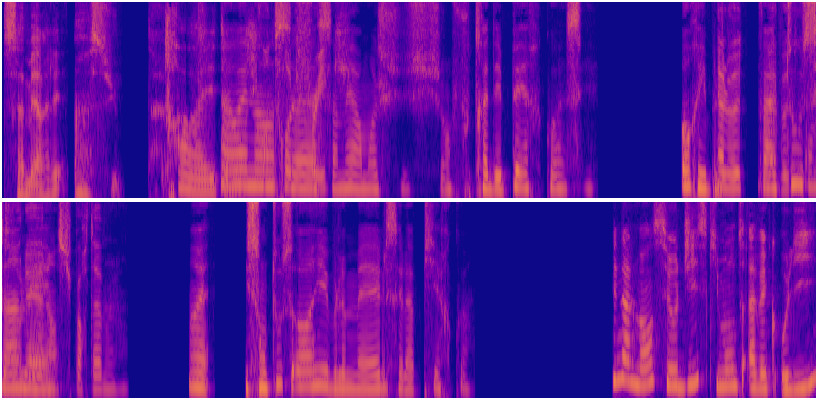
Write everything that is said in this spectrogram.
Sa mère, elle est insupportable. Oh, elle est Ah ouais, tellement non, Control sa, freak. sa mère, moi, je- je- j'en foutrais des pères, quoi. C'est horrible. Elle veut, Enfin, elle veut tous, tout hein, mais- elle est insupportable. Ouais. Ils sont tous horribles, mais elle, c'est la pire, quoi. Finalement, c'est Hodges qui monte avec Holly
